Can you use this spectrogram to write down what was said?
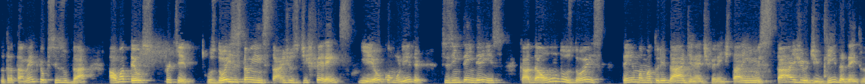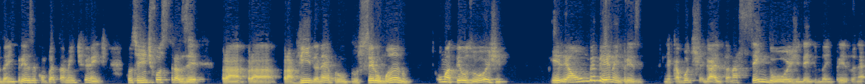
do tratamento que eu preciso dar ao Matheus. Por quê? Os dois estão em estágios diferentes e eu, como líder, preciso entender isso. Cada um dos dois tem uma maturidade né, diferente, está em um estágio de vida dentro da empresa completamente diferente. Então, se a gente fosse trazer para a vida, né, para o ser humano, o Matheus hoje, ele é um bebê na empresa. Ele acabou de chegar, ele está nascendo hoje dentro da empresa, né?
